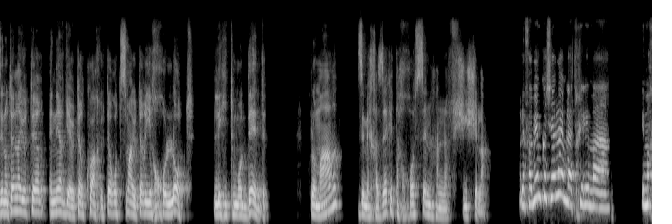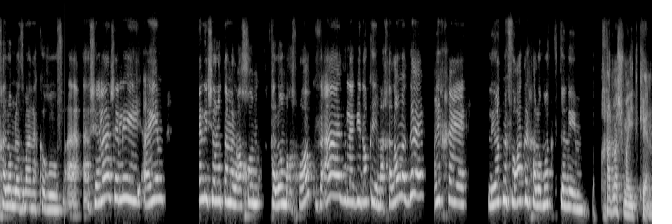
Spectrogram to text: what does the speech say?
זה נותן לה יותר אנרגיה, יותר כוח, יותר עוצמה, יותר יכולות להתמודד. כלומר, זה מחזק את החוסן הנפשי שלה. לפעמים קשה להם להתחיל עם, ה, עם החלום לזמן הקרוב. השאלה שלי, האם כן לשאול אותם על רחום, חלום רחוק, ואז להגיד, אוקיי, עם החלום הזה צריך אה, להיות מפורק לחלומות קטנים. חד משמעית כן.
